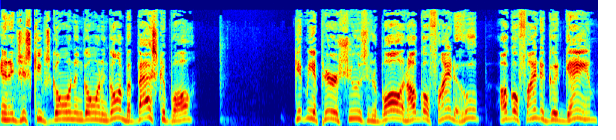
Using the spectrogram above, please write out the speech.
And it just keeps going and going and going. But basketball, get me a pair of shoes and a ball, and I'll go find a hoop. I'll go find a good game.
